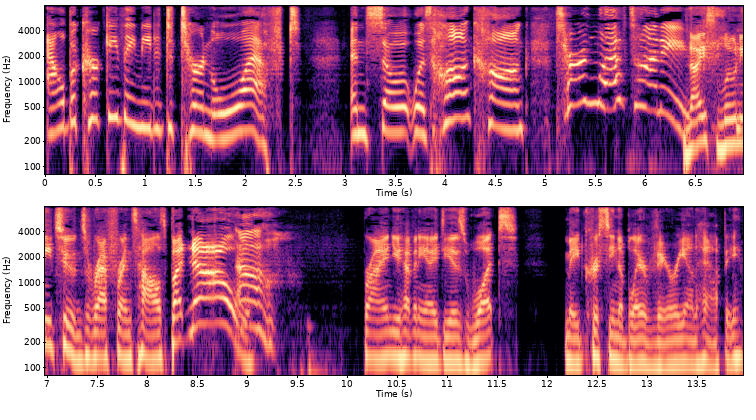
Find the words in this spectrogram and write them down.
Albuquerque, they needed to turn left. And so it was honk, honk, turn left, honey. Nice Looney Tunes reference, Halls, but no! Oh, Brian, you have any ideas what made Christina Blair very unhappy?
